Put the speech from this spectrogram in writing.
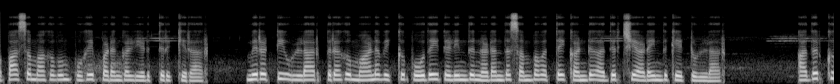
ஆபாசமாகவும் புகைப்படங்கள் எடுத்திருக்கிறார். மிரட்டி உள்ளார். பிறகு மாணவிக்கு போதை தெளிந்து நடந்த சம்பவத்தை கண்டு அதிர்ச்சி அடைந்து கேட்டுள்ளார். அதற்கு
